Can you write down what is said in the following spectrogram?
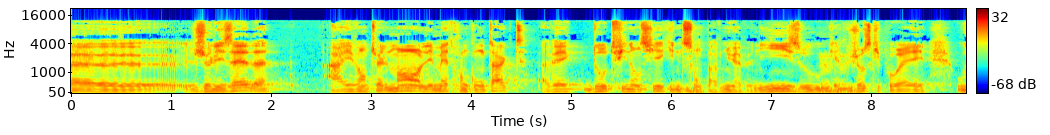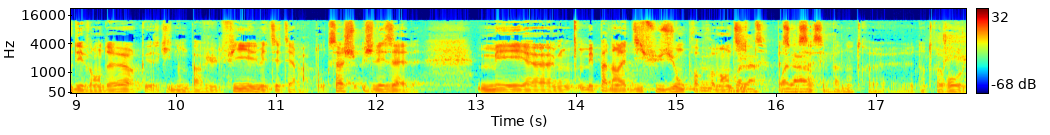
euh, je les aide à éventuellement les mettre en contact avec d'autres financiers qui ne sont pas venus à Venise ou Mhm. quelque chose qui pourrait ou des vendeurs qui n'ont pas vu le film, etc. Donc ça, je, je les aide, mais euh, mais pas dans la diffusion proprement dite, Voilà, parce voilà, que ça ok. c'est pas notre notre rôle.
